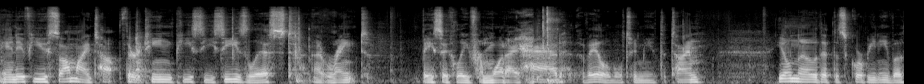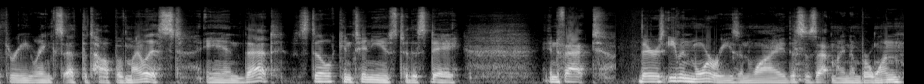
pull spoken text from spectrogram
And if you saw my top 13 PCCs list, uh, ranked basically from what I had available to me at the time, you'll know that the Scorpion Evo 3 ranks at the top of my list, and that still continues to this day. In fact, there's even more reason why this is at my number one,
